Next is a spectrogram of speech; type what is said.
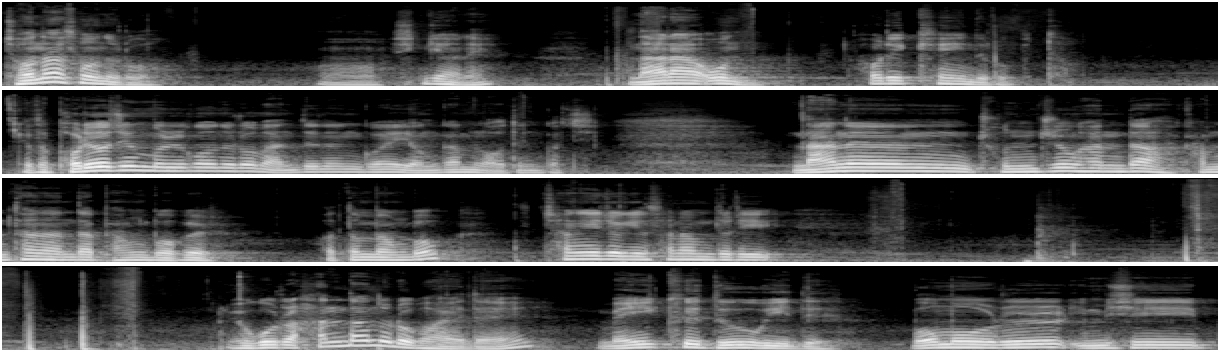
전화선으로. 어 신기하네. 날아온 허리케인으로부터. 그래서 버려진 물건으로 만드는 거에 영감을 얻은 거지 나는 존중한다, 감탄한다 방법을 어떤 방법? 창의적인 사람들이 요거를 한 단어로 봐야 돼. make do with 뭐뭐를 임시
